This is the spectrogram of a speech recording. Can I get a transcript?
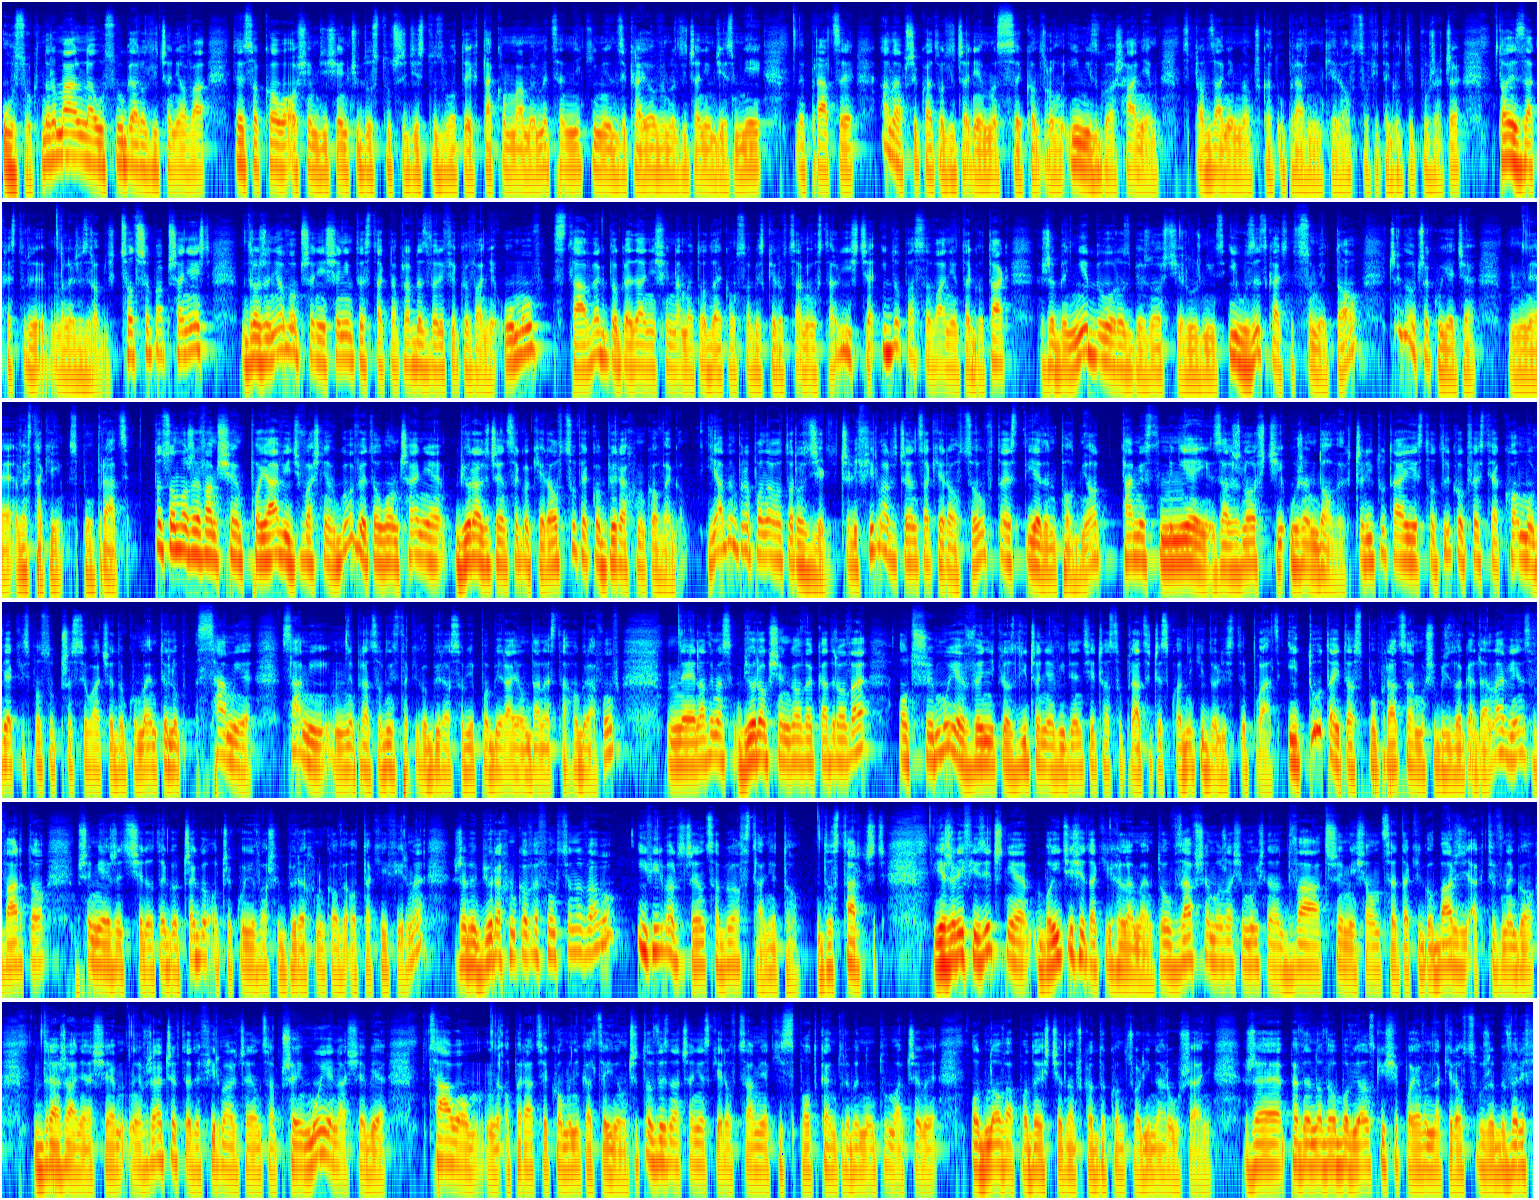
usług. Normalna usługa rozliczeniowa to jest około 80 do 130 zł. Taką mamy my cenniki między krajowym rozliczeniem, gdzie jest mniej pracy, a na przykład rozliczeniem z kontrolą IMI, zgłaszaniem, sprawdzaniem na przykład uprawnień kierowców i tego typu rzeczy. To jest zakres, który należy zrobić. Co trzeba przenieść? Wdrożeniowo przeniesieniem to jest tak naprawdę zweryfikowanie umów, stawek, dogadanie się na metodę, jaką sobie z kierowcami ustaliliście i dopasowanie tego tak, żeby nie było rozbieżności różnic i uzyskać w sumie to, czego oczekujecie mm, w takiej współpracy. To, co może Wam się pojawić właśnie w głowie, to łączenie biura rozliczającego kierowców jako biura rachunkowego. Ja bym proponował to rozdzielić, czyli firma rozliczająca kierowców to jest jeden podmiot, tam jest mniej zależności urzędowych, czyli tutaj jest to tylko kwestia komu, w jaki sposób przesyłacie dokumenty lub sami, sami mm, pracownicy takiego biura sobie pobierają dane z tachografów. Mm, Natomiast biuro księgowe kadrowe otrzymuje wynik rozliczeń ewidencji czasu pracy czy składniki do listy płac. I tutaj ta współpraca musi być dogadana, więc warto przymierzyć się do tego, czego oczekuje Wasze biuro rachunkowe od takiej firmy, żeby biuro rachunkowe funkcjonowało i firma rozliczająca była w stanie to dostarczyć. Jeżeli fizycznie boicie się takich elementów, zawsze można się mówić na 2-3 miesiące takiego bardziej aktywnego wdrażania się w rzeczy. Wtedy firma rozliczająca przejmuje na siebie całą operację komunikacyjną, czy to wyznaczenie z kierowcami jakichś spotkań, które będą tłumaczyły od nowa podejście na przykład do kontroli naruszeń, że pewne nowe obowiązki się pojawią dla kierowców, żeby weryfikować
